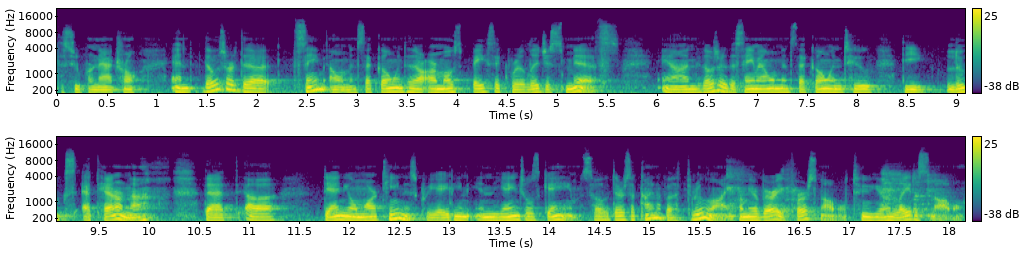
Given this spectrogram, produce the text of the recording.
the supernatural. And those are the same elements that go into our most basic religious myths. And those are the same elements that go into the Lux Aeterna that uh, Daniel Martin is creating in The Angel's Game. So there's a kind of a through line from your very first novel to your latest novel.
